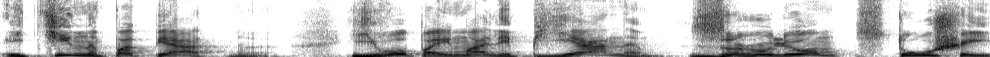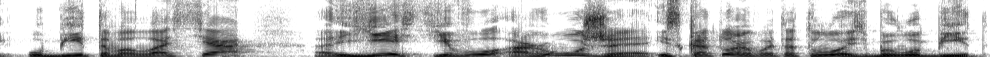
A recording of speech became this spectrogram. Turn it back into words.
идти на попятную? Его поймали пьяным за рулем с тушей убитого лося, есть его оружие, из которого этот лось был убит,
